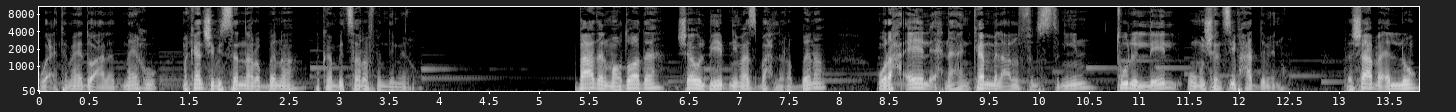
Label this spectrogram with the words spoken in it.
واعتماده على دماغه ما كانش بيستنى ربنا وكان بيتصرف من دماغه. بعد الموضوع ده شاول بيبني مسبح لربنا وراح قال إحنا هنكمل على الفلسطينيين طول الليل ومش هنسيب حد منهم. فالشعب قال له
